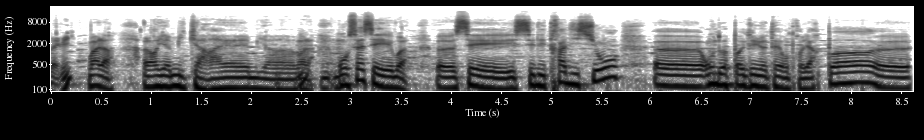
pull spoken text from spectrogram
Ben oui. Voilà. Alors il y a mi-carême, il y a voilà. Mm, mm, mm. Bon ça c'est voilà, Euh, c'est c'est des traditions. Euh, on ne doit pas grignoter entre les repas. euh,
